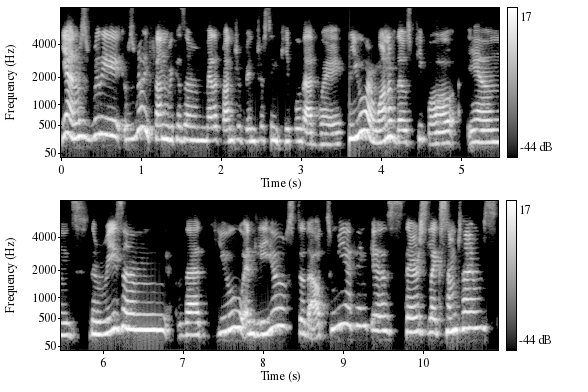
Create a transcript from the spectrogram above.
Yeah, it was really it was really fun because I met a bunch of interesting people that way. You are one of those people, and the reason that you and Leo stood out to me, I think, is there's like sometimes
